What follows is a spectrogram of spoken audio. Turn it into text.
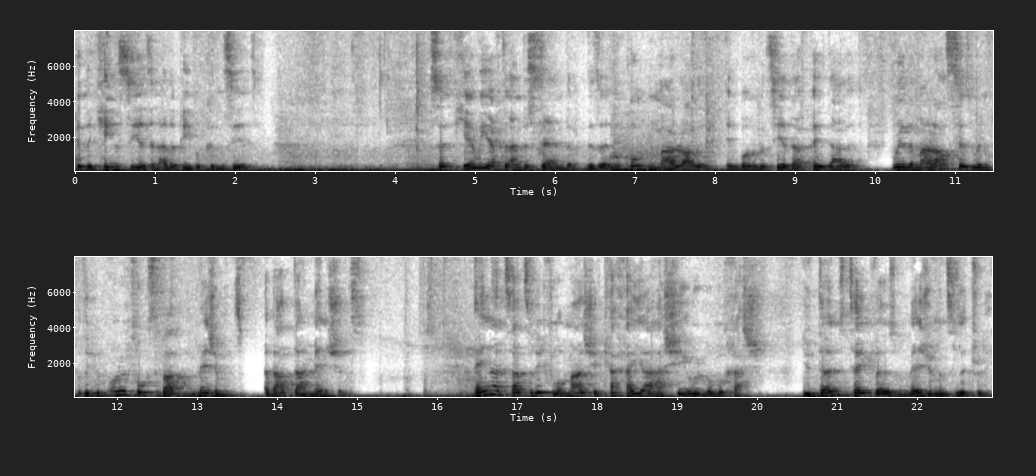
could the king see it and other people couldn't see it? So here we have to understand that there's an important Maharal in, in Bava Metzia Daf Dalet, where the Maharal says when the Gemara talks about measurements, about dimensions, you don't take those measurements literally.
